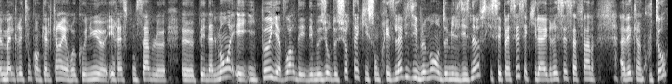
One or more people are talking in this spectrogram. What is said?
euh, malgré tout quand quelqu'un est reconnu euh, irresponsable euh, pénalement, et il peut y avoir des, des mesures de sûreté qui sont prises. Là, visiblement, en 2019, ce qui s'est passé, c'est qu'il a agressé sa femme avec un couteau,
